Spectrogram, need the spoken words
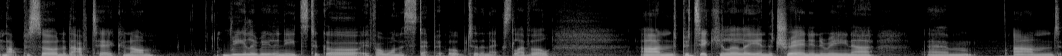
that persona that I've taken on, really, really needs to go if I want to step it up to the next level. and particularly in the training arena, um, and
